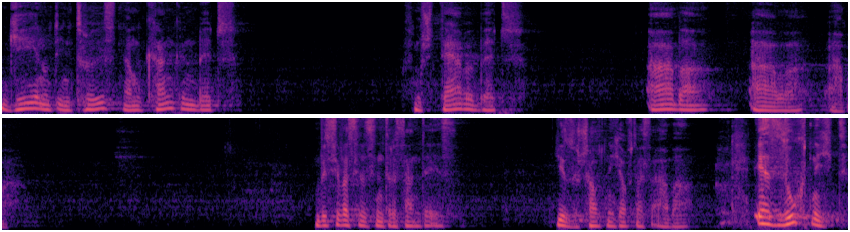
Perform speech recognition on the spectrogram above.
gehen und ihn trösten am Krankenbett, auf dem Sterbebett. Aber, aber, aber. Und wisst ihr, was das Interessante ist? Jesus schaut nicht auf das Aber. Er sucht nicht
